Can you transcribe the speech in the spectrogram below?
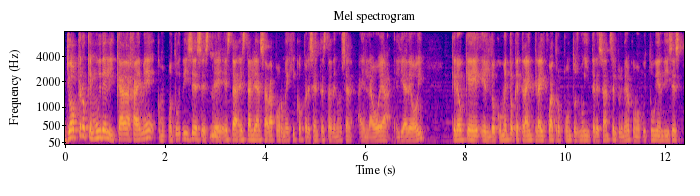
Yo creo que muy delicada, Jaime. Como tú dices, este, mm. esta, esta alianza va por México, presenta esta denuncia en la OEA el día de hoy. Creo que el documento que traen trae cuatro puntos muy interesantes. El primero, como tú bien dices,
